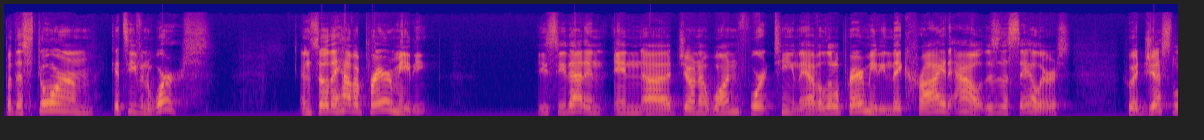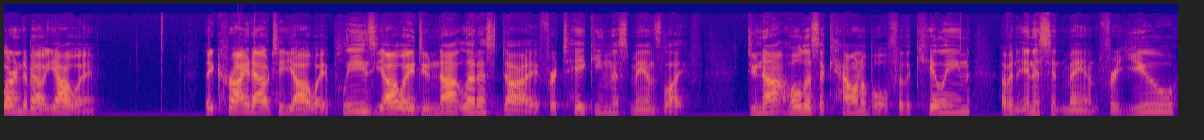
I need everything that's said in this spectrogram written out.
But the storm gets even worse. And so they have a prayer meeting. You see that in, in uh, Jonah 1.14. They have a little prayer meeting. They cried out. This is the sailors who had just learned about Yahweh. They cried out to Yahweh, Please, Yahweh, do not let us die for taking this man's life. Do not hold us accountable for the killing of an innocent man, for you,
